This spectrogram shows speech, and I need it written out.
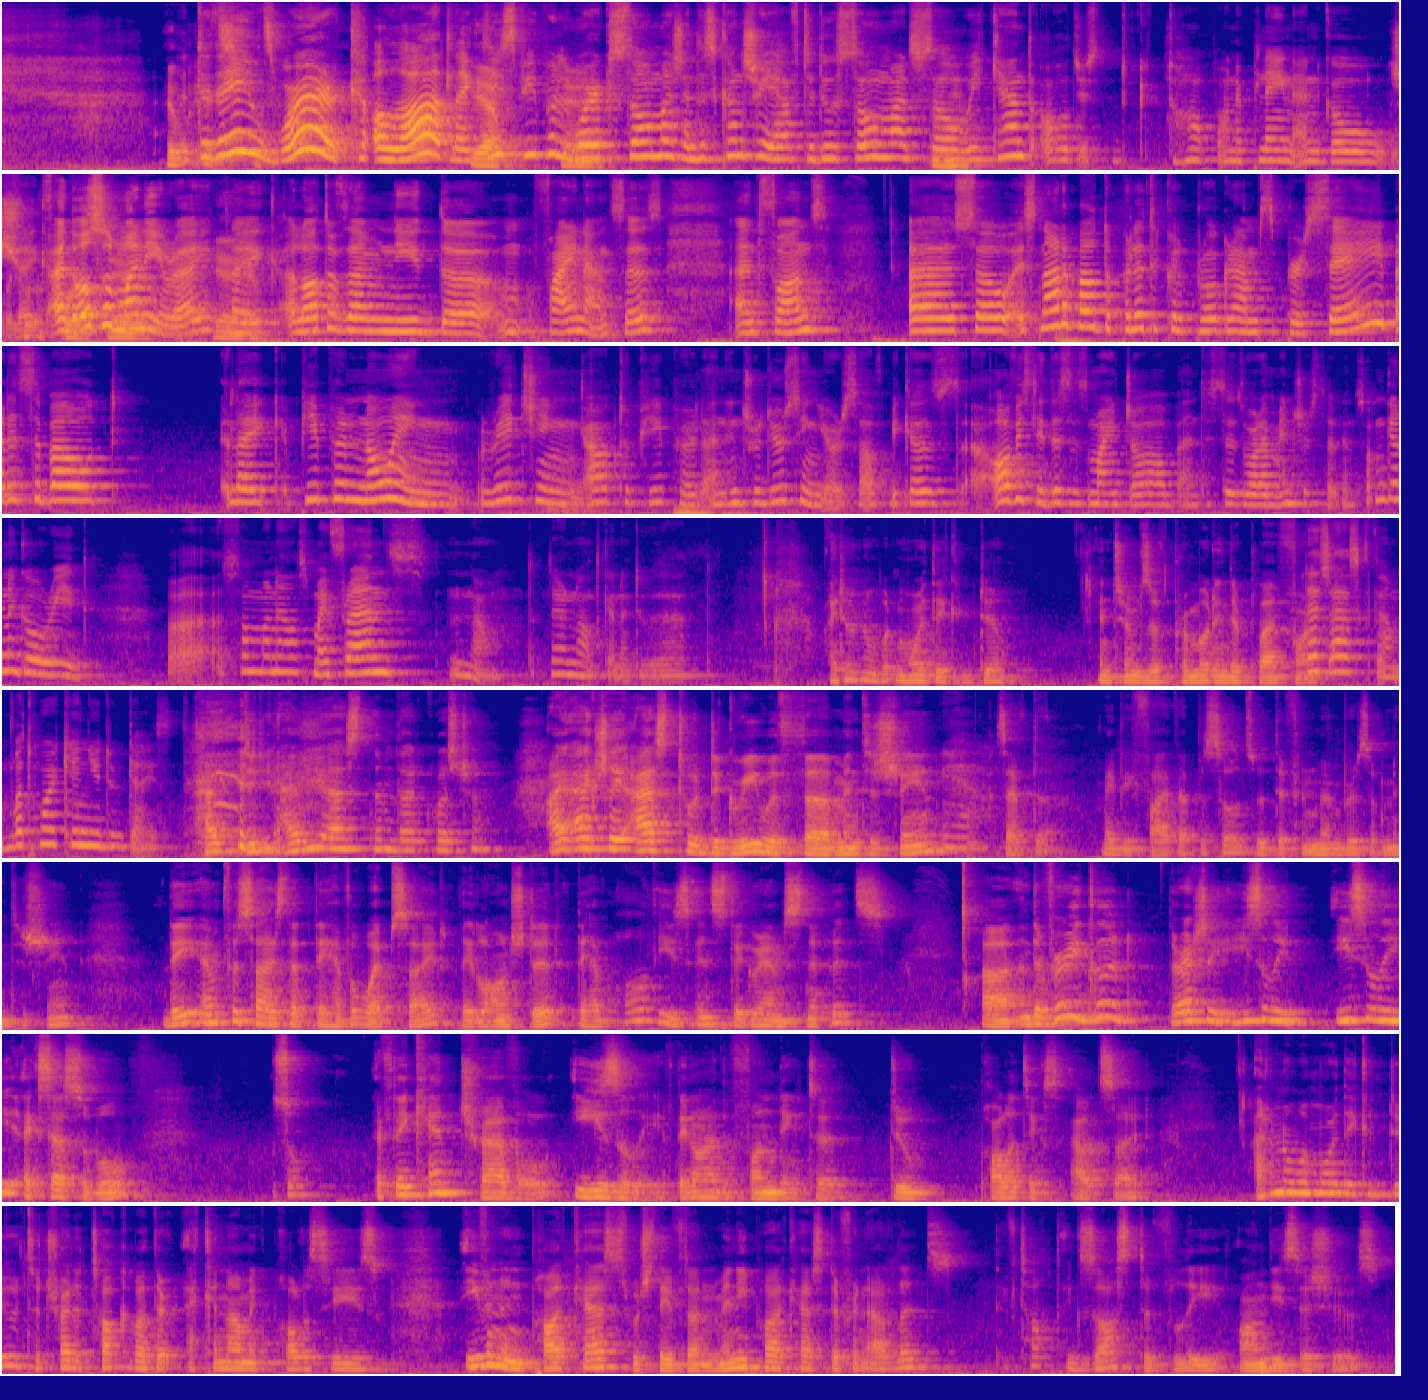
It- do they work a lot? Like, Yeah, these people yeah. work so much. In this country, have to do so much. So Mhm. we can't all just hop on a plane and go. Sure, like, and course, also money, right? Like, a lot of them need the mm, finances and funds. Uh, so it's not about the political programs per se, but it's about like people knowing reaching out to people and introducing yourself because obviously this is my job and this is what i'm interested in so i'm gonna go read but someone else my friends no they're not gonna do that I don't know what more they could do in terms of promoting their platform let's ask them what more can you do guys have, did you, have you asked them that question? I actually asked to a degree with uh, Minteshreen. yeah because I've done maybe five episodes with different members of Minteshreen. They emphasize that they have a website, they launched it, they have all these Instagram snippets, uh, and they're very good. They're actually easily easily accessible. So if they can't travel easily, if they don't have the funding to do politics outside, I don't know what more they could do to try to talk about their economic policies. Even in podcasts, which they've done many podcasts, different outlets, they've talked exhaustively on these issues.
